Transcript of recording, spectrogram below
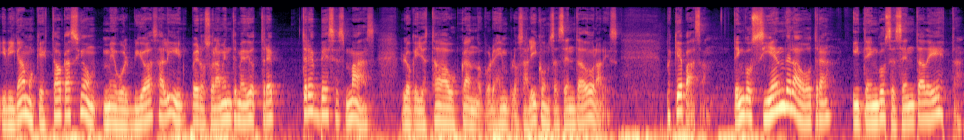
Y digamos que esta ocasión me volvió a salir, pero solamente me dio tres, tres veces más lo que yo estaba buscando. Por ejemplo, salí con 60 dólares. Pues ¿qué pasa? Tengo 100 de la otra y tengo 60 de esta.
